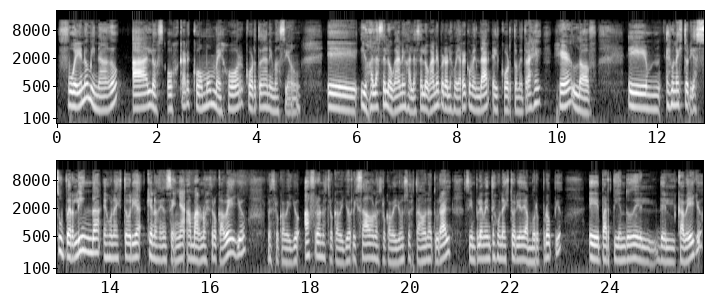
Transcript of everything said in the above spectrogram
fue nominado a los Oscar como mejor corto de animación. Eh, y ojalá se lo gane, ojalá se lo gane, pero les voy a recomendar el cortometraje Hair Love. Em, es una historia súper linda, es una historia que nos enseña a amar nuestro cabello, nuestro cabello afro, nuestro cabello rizado, nuestro cabello en su estado natural. Simplemente es una historia de amor propio. Eh, partiendo del, del, cabello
